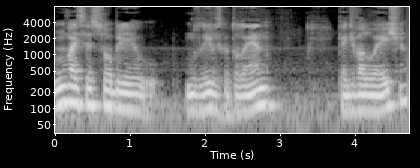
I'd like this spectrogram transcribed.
Um vai ser sobre uns livros que eu estou lendo, que é de valuation,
